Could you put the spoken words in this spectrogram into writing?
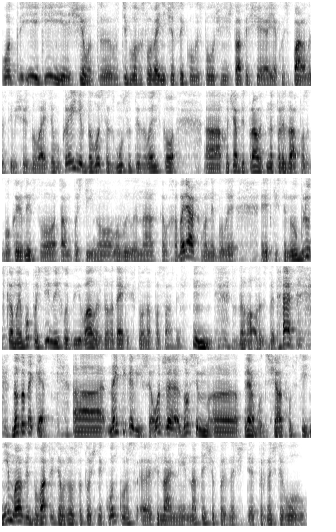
От і які ще, от в ті благословенні часи, коли Сполучені Штати ще якось парили з тим, що відбувається в Україні, вдалося змусити Зеленського, а, хоча б відправити на перезапуск, бо керівництво там постійно ловили на хабарях, вони були рідкісними ублюдками, бо постійно їх лобіювали. Здогадайтесь, хто на посади. Здавалось би, так? Ну то таке. А, найцікавіше, отже, зовсім е, прямо от зараз, от в ці дні, мав відбуватися вже остаточний конкурс е, фінальний на те, щоб призначити, призначити голову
